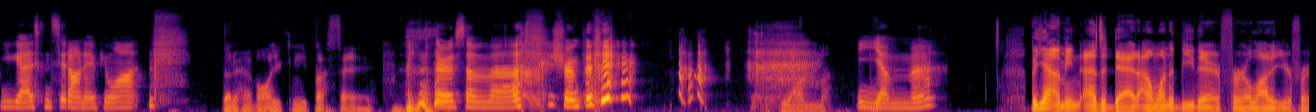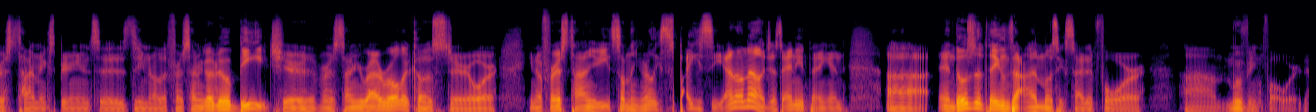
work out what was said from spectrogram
You guys can sit on it if you want. Better have all you can eat buffet. Throw some uh, shrimp in there. Yum. Yum. But yeah, I mean, as a dad, I want to be there for a lot of your first time experiences. You know, the first time you go to a beach, or the first time you ride a roller coaster, or you know, first time you eat something really spicy. I don't know, just anything. And uh, and those are the things that I'm most excited for um, moving forward.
